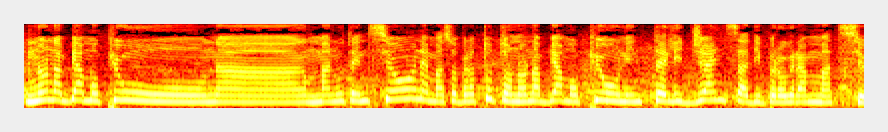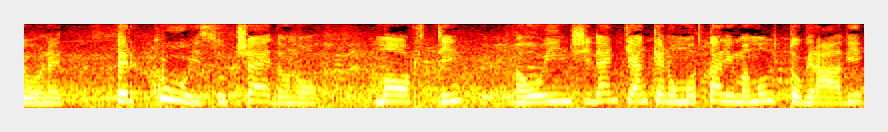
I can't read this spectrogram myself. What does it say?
non abbiamo più una manutenzione ma soprattutto non abbiamo più un'intelligenza di programmazione per cui succedono morti o incidenti anche non mortali ma molto gravi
